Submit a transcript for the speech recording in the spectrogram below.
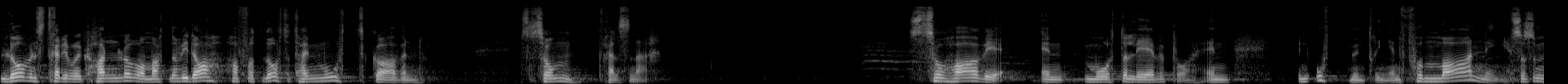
lovens tredje bruk handler om at når vi da har fått lov til å ta imot gaven som frelsen er, så har vi en måte å leve på. En, en oppmuntring, en formaning, sånn som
